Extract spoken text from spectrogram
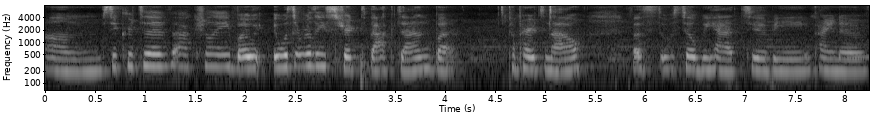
um, secretive actually, but it wasn't really strict back then, but compared to now, but still we had to be kind of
